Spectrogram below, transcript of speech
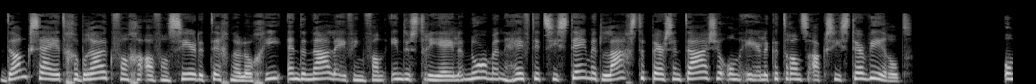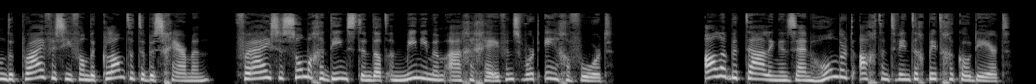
Dankzij het gebruik van geavanceerde technologie en de naleving van industriële normen heeft dit systeem het laagste percentage oneerlijke transacties ter wereld. Om de privacy van de klanten te beschermen, vereisen sommige diensten dat een minimum aan gegevens wordt ingevoerd. Alle betalingen zijn 128-bit gecodeerd.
